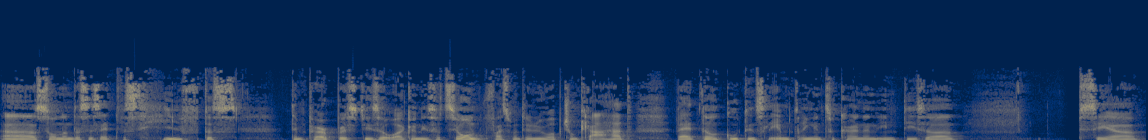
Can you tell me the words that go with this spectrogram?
äh, sondern dass es etwas hilft, dass den Purpose dieser Organisation, falls man den überhaupt schon klar hat, weiter gut ins Leben dringen zu können in dieser sehr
